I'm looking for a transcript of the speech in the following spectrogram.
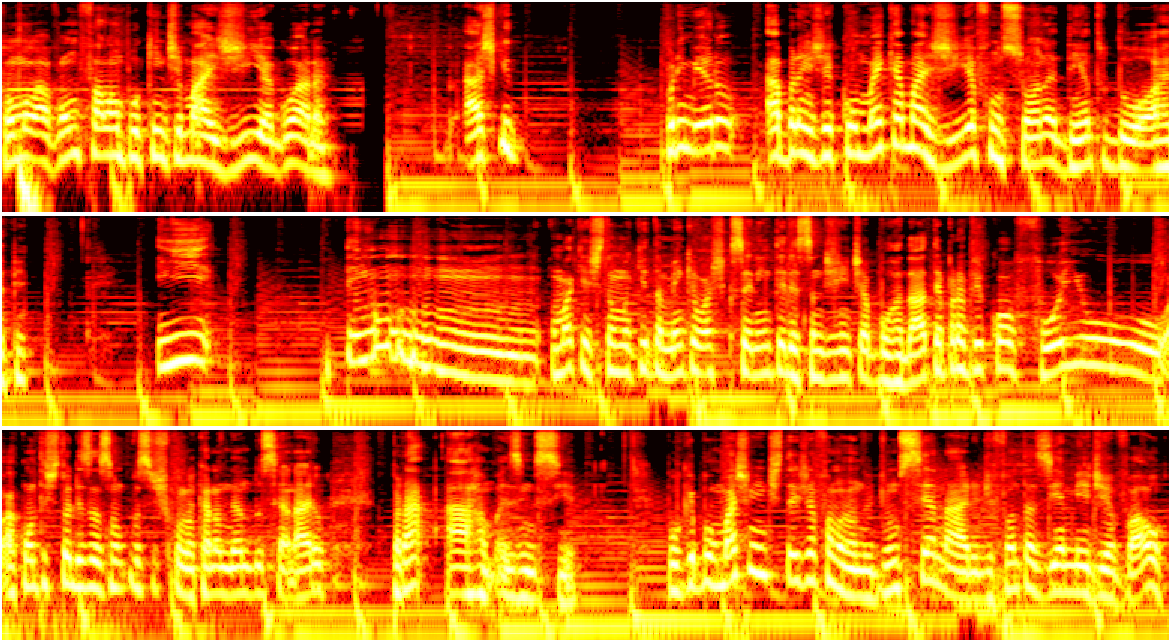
Vamos lá, vamos falar um pouquinho de magia agora. Acho que primeiro abranger como é que a magia funciona dentro do orb e tem um, uma questão aqui também que eu acho que seria interessante a gente abordar, até para ver qual foi o, a contextualização que vocês colocaram dentro do cenário para armas em si. Porque por mais que a gente esteja falando de um cenário de fantasia medieval,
